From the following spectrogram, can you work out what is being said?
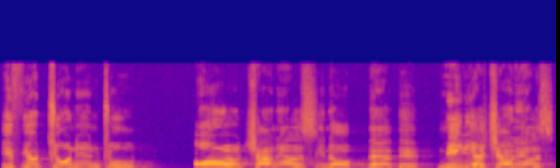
If you tune into all channels, you know, the, the media channels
